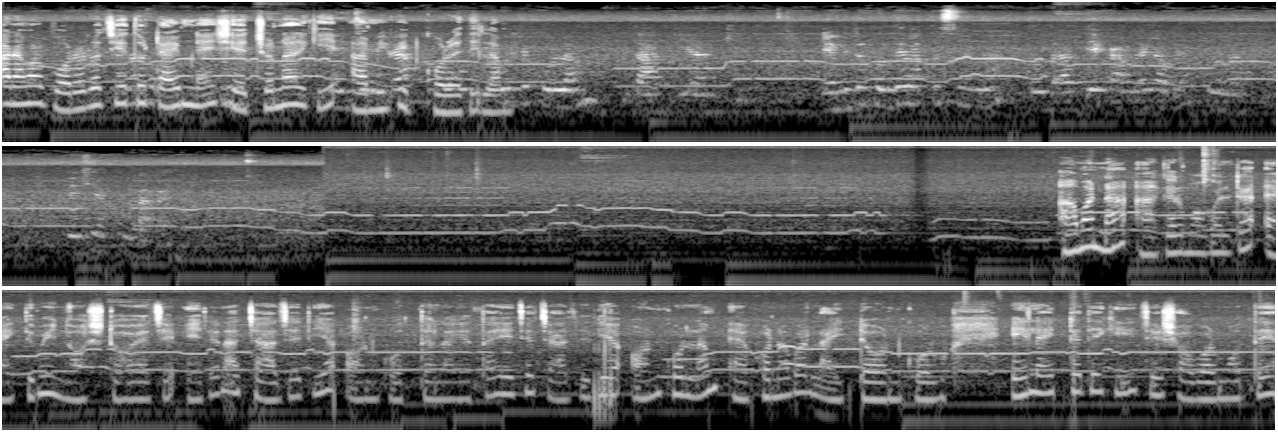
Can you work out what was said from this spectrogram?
আর আমার বড়রও যেহেতু টাইম নেই সেজন্য আর কি আমি ফিট করে দিলাম। এমনি তো খুলতে পারতেছিলাম না, তো দাঁত দিয়ে কামড়ে কামড়ে খুললাম। দেখি লাগাই আমার না আগের মোবাইলটা একদমই নষ্ট হয়েছে। এটা না চার্জে দিয়ে অন করতে লাগে। তাই এই যে চার্জে দিয়ে অন করলাম, এখন আবার লাইটটা অন করব। এই লাইটটা দেখি যে সবার মধ্যে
